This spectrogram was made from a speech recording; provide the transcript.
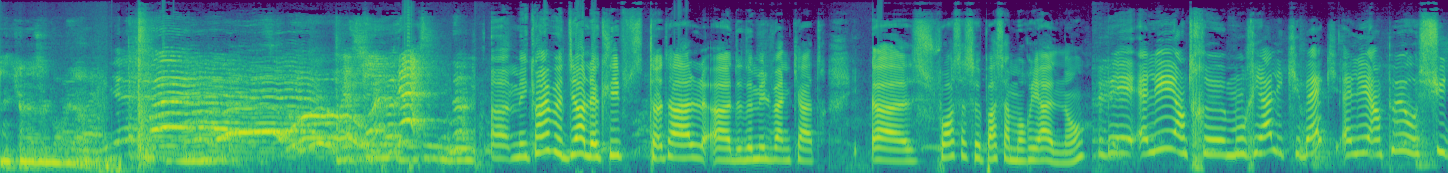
les Canadiens de Montréal. Euh, mais quand elle veut dire l'éclipse totale euh, de 2024, euh, je pense que ça se passe à Montréal, non? Mais elle est entre Montréal et Québec. Elle est un peu au sud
